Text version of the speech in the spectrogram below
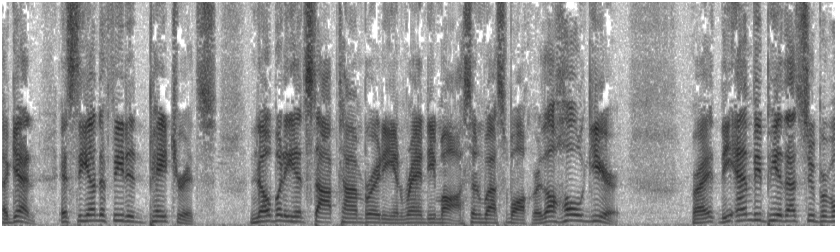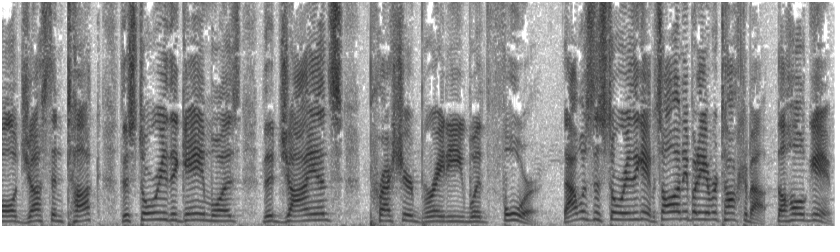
Again, it's the undefeated Patriots. Nobody had stopped Tom Brady and Randy Moss and Wes Welker the whole year. Right? The MVP of that Super Bowl, Justin Tuck. The story of the game was the Giants pressured Brady with four. That was the story of the game. It's all anybody ever talked about the whole game.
